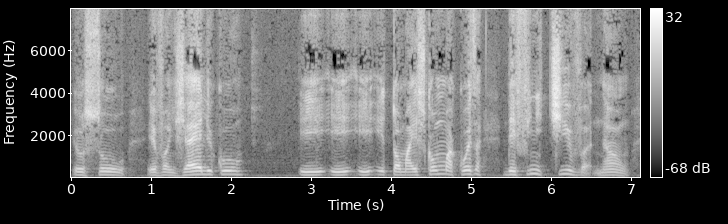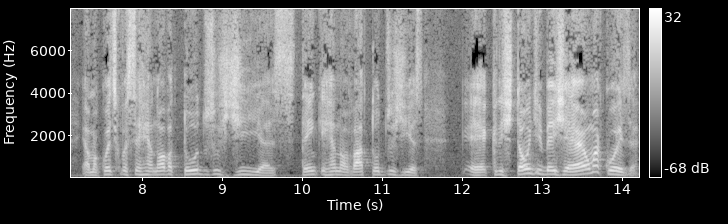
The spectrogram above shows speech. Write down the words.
eu sou evangélico, e, e, e, tomar isso como uma coisa definitiva. Não. É uma coisa que você renova todos os dias. Tem que renovar todos os dias. É, cristão de IBGE é uma coisa,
